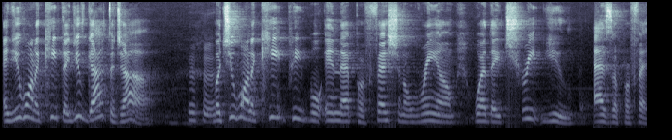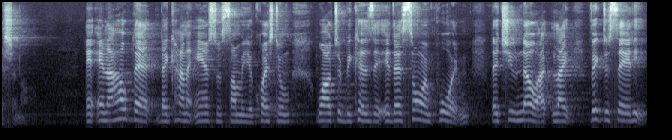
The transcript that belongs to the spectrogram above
And you want to keep that, you've got the job, but you want to keep people in that professional realm where they treat you as a professional. And, and I hope that that kind of answers some of your question, Walter, because it, it- that's so important that you know, I, like Victor said, he,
